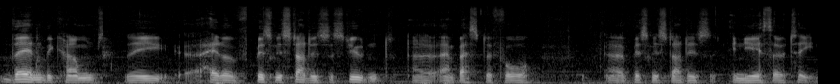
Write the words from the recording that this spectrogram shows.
then becomes the uh, head of business studies, the student uh, ambassador for uh, business studies in year 13.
